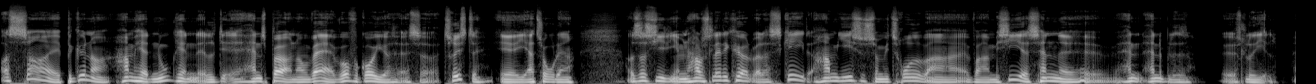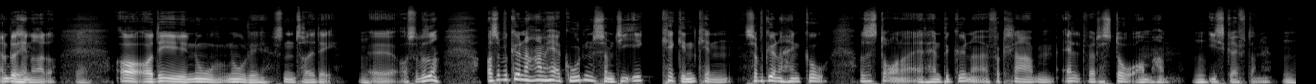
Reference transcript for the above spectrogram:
Og så øh, begynder ham her, den ukendte, eller de, han spørger om, hvad, hvorfor går I altså triste, øh, jeg to der? Og så siger de, jamen har du slet ikke hørt, hvad der er sket? Og ham Jesus, som vi troede var, var Messias, han, øh, han, han er blevet øh, slået ihjel. Han blevet henrettet. Ja. Og, og det, nu, nu er det sådan en tredje dag. Mm. Øh, og så videre. Og så begynder ham her gutten, som de ikke kan genkende, så begynder han gå, og så står der, at han begynder at forklare dem alt, hvad der står om ham mm. i skrifterne. Mm.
